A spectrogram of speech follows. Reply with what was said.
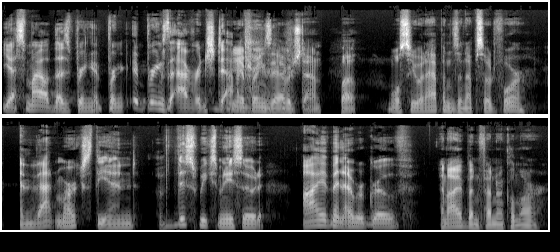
Yeah, Smile does bring it. Bring it brings the average down. yeah, it brings the average down. But we'll see what happens in episode four. and that marks the end of this week's minisode. I have been Edward Grove. And I've been Fenric Lamar.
